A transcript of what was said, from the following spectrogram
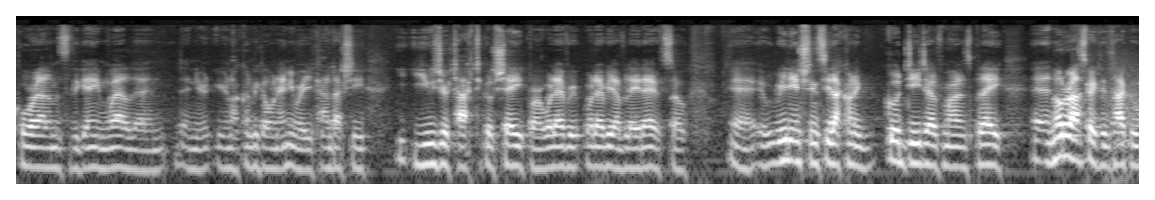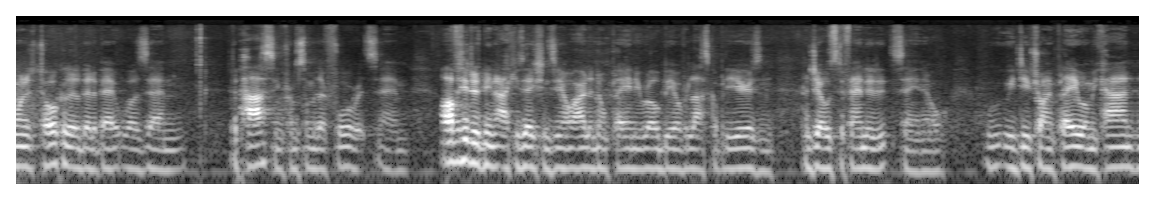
core elements of the game well, then then you're you're not going to be going anywhere. You can't actually use your tactical shape or whatever whatever you have laid out. So. Uh, it was really interesting to see that kind of good detail from Ireland's play. Another aspect of the attack we wanted to talk a little bit about was um, the passing from some of their forwards. Um, obviously, there's been accusations, you know, Ireland don't play any rugby over the last couple of years, and, and Joe's defended it, saying, you know, we do try and play when we can.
